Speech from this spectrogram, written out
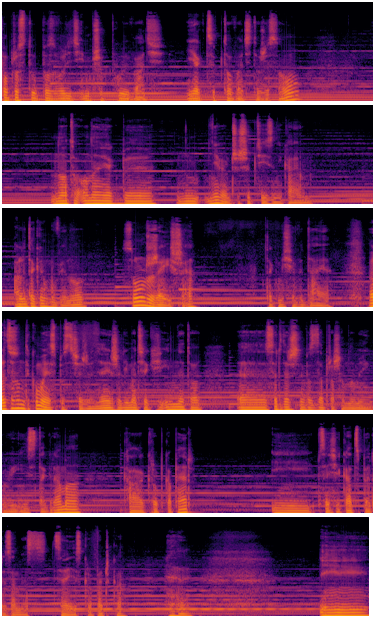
po prostu pozwolić im przepływać i akceptować to, że są, no to one jakby, no, nie wiem, czy szybciej znikają. Ale tak jak mówię, no, są lżejsze. Tak mi się wydaje. Ale to są tylko moje spostrzeżenia. Jeżeli macie jakieś inne, to e, serdecznie Was zapraszam na mojego Instagrama k.per i w sensie Kacper zamiast C jest kropeczka. I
